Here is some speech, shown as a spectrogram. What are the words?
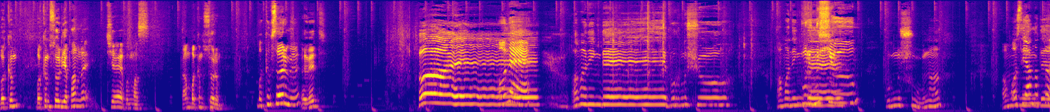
bakım bakım sör yapanla şey yapılmaz. Ben bakım sörüm. Bakım sör mü? Evet. Ay. O ne? Aman inde burnuşu. Aman inde. Vurmuşum. Burnuşu bu ne? lan? Aman O siyah nokta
